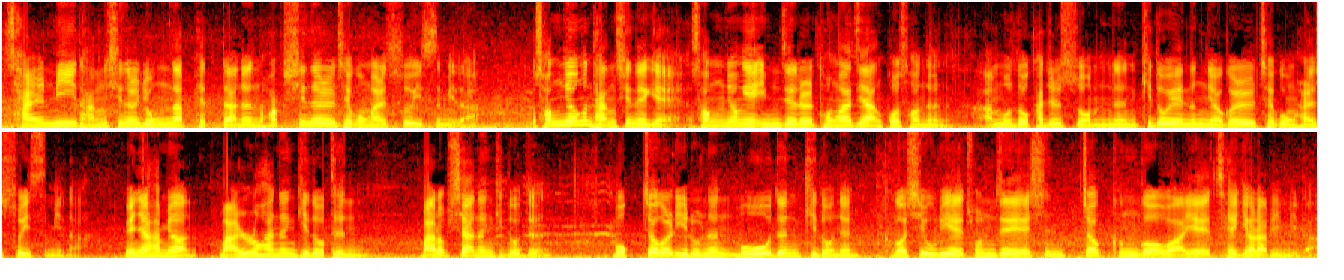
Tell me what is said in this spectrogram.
삶이 당신을 용납했다는 확신을 제공할 수 있습니다. 성령은 당신에게 성령의 임재를 통하지 않고서는 아무도 가질 수 없는 기도의 능력을 제공할 수 있습니다. 왜냐하면 말로 하는 기도든 말없이 하는 기도든 목적을 이루는 모든 기도는 그것이 우리의 존재의 신적 근거와의 재결합입니다.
